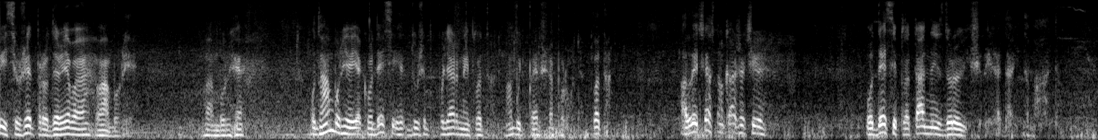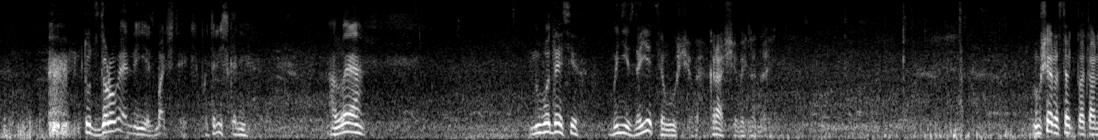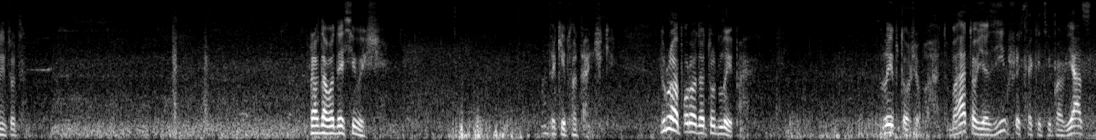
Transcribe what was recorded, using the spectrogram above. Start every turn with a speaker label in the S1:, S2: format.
S1: І сюжет про дерева. В Гамбургі. От в Гамбургі, як в Одесі, дуже популярний платан. Мабуть, перша порода. Платан. Але, чесно кажучи, в Одесі платани здоровіші виглядають набагато. Тут здоровенні є, бачите, які потріскані. Але ну, в Одесі, мені здається, лучше, краще виглядають. Ну, ще ростуть платани тут. Правда, в Одесі вище. Ось такі платанчики. Друга порода тут липа. Лип теж багато. Багато в'язів, щось таке, типу в'яз.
